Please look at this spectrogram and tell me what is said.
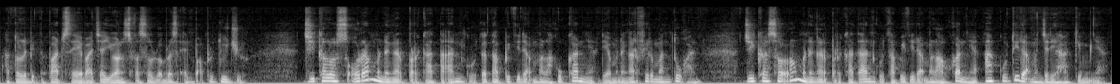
Atau lebih tepat saya baca Yohanes pasal 12 ayat 47. Jikalau seorang mendengar perkataanku tetapi tidak melakukannya, dia mendengar firman Tuhan. Jika seorang mendengar perkataanku tapi tidak melakukannya, aku tidak menjadi hakimnya.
